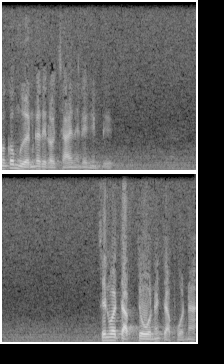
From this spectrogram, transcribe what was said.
มันก็เหมือนกับที่เราใช้ในเรื่องอื่นๆเช่นว่าจับโจรให้จับหัวหน้า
